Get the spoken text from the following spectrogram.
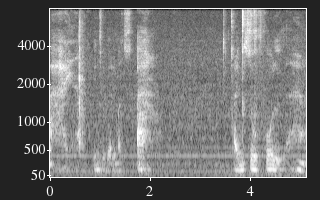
Ay, thank you very much. Ah. I'm so full. Ah.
